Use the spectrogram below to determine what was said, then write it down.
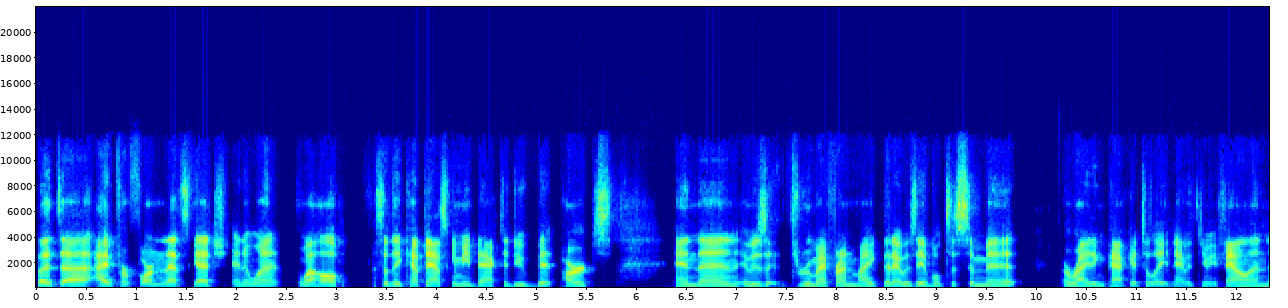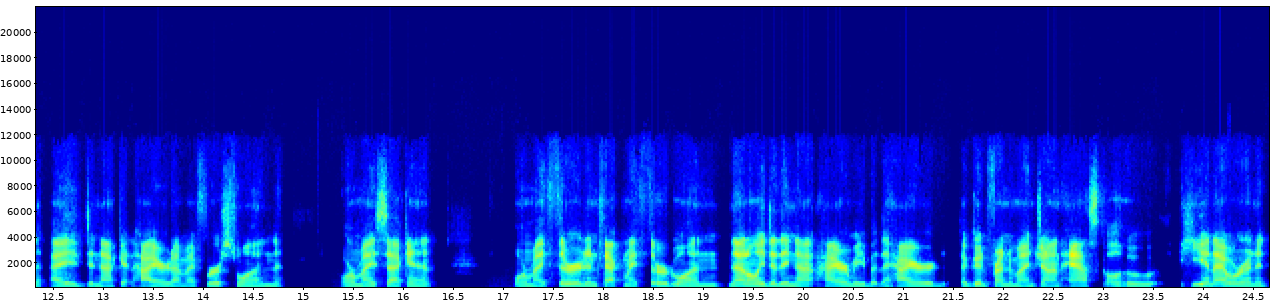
but uh I performed that sketch and it went well. So they kept asking me back to do bit parts. And then it was through my friend Mike that I was able to submit a writing packet to Late Night with Jimmy Fallon. I did not get hired on my first one or my second or my third. In fact, my third one, not only did they not hire me, but they hired a good friend of mine, John Haskell, who he and I were in a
